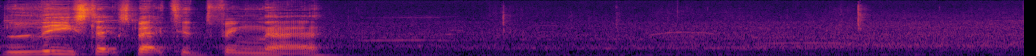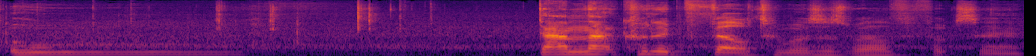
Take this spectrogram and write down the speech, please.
Least expected thing there. Ooh. Damn, that could have fell to us as well, for fuck's sake.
